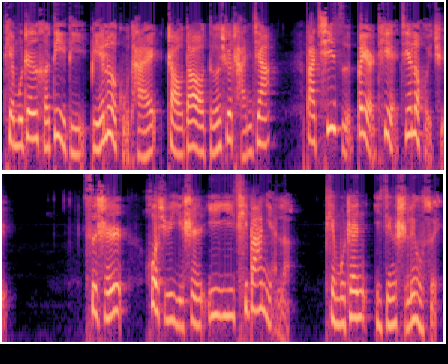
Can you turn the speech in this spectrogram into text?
铁木真和弟弟别勒古台找到德薛禅家，把妻子贝尔帖接了回去。此时或许已是一一七八年了，铁木真已经十六岁。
